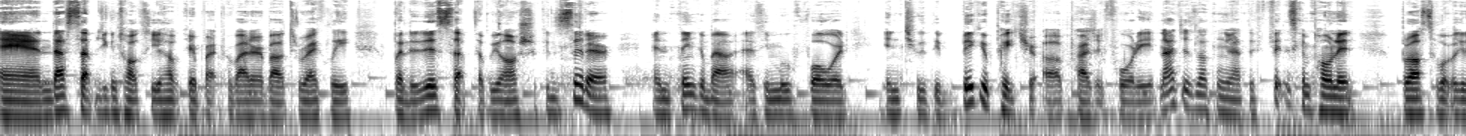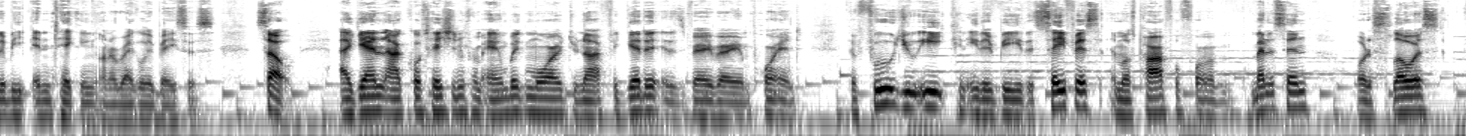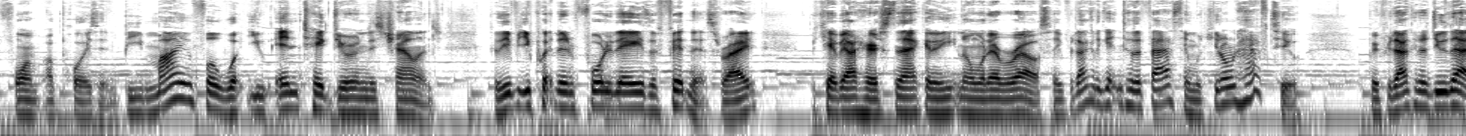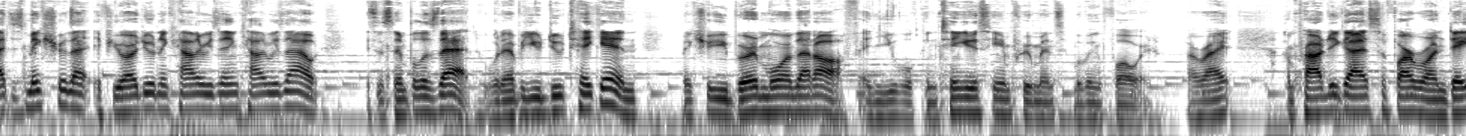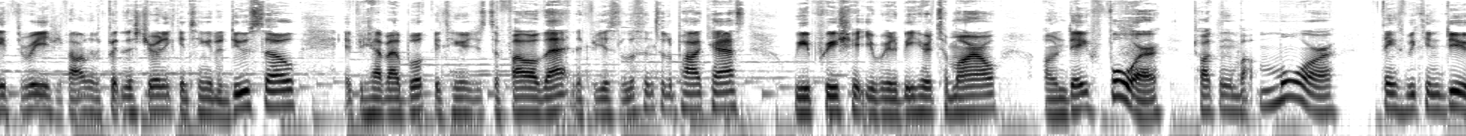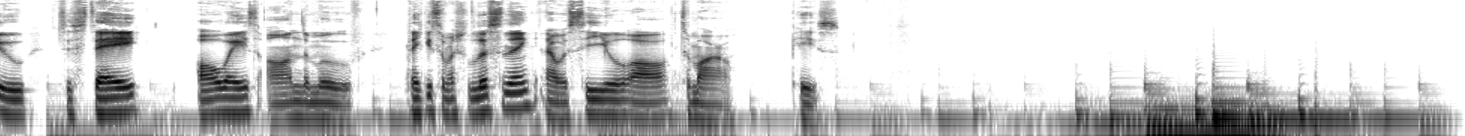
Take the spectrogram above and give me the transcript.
And that's something you can talk to your healthcare provider about directly, but it is something that we all should consider and think about as we move forward into the bigger picture of Project 40, not just looking at the fitness component, but also what we're going to be intaking on a regular basis. So, again, our quotation from Ann Wigmore do not forget it, it is very, very important. The food you eat can either be the safest and most powerful form of medicine or the slowest form of poison. Be mindful what you intake during this challenge. Because even you put in 40 days of fitness, right? We can't be out here snacking and eating on whatever else. If you're not going to get into the fasting, which you don't have to, but if you're not going to do that, just make sure that if you are doing the calories in, calories out, it's as simple as that. Whatever you do take in, make sure you burn more of that off, and you will continue to see improvements moving forward. All right. I'm proud of you guys so far. We're on day three. If you're following the fitness journey, continue to do so. If you have my book, continue just to follow that. And if you just listen to the podcast, we appreciate you. We're going to be here tomorrow on day four, talking about more things we can do to stay always on the move. Thank you so much for listening, and I will see you all tomorrow. Peace.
